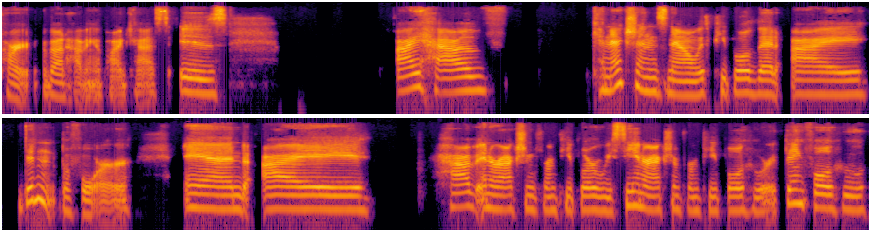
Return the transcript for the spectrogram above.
part about having a podcast is i have connections now with people that i didn't before. And i have interaction from people or we see interaction from people who are thankful who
